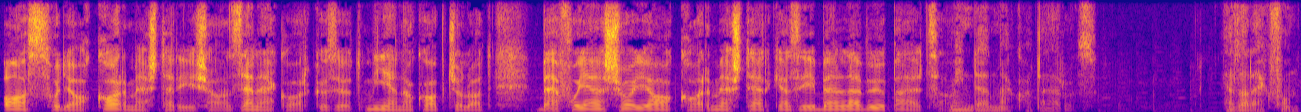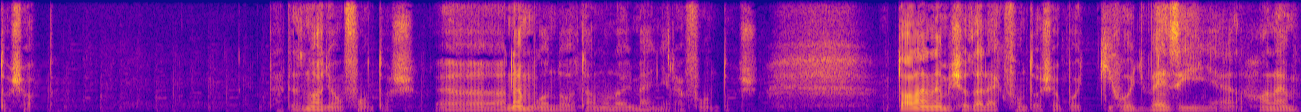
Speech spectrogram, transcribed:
Az, hogy a karmester és a zenekar között milyen a kapcsolat, befolyásolja a karmester kezében levő pálca? Minden meghatároz. Ez a legfontosabb. Tehát ez nagyon fontos. Nem gondoltam volna, hogy mennyire fontos. Talán nem is az a legfontosabb, hogy ki hogy vezényel, hanem,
